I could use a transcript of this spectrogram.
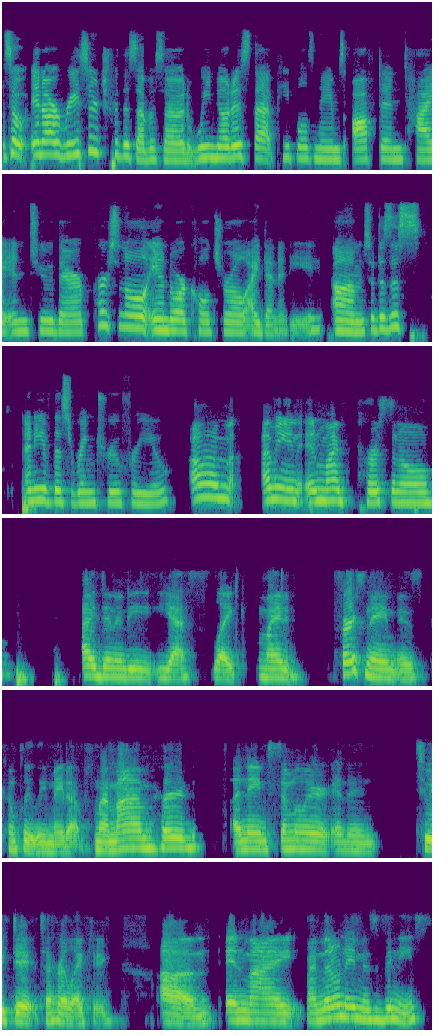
so in our research for this episode, we noticed that people's names often tie into their personal and or cultural identity. Um so does this any of this ring true for you? Um I mean, in my personal identity, yes. Like my first name is completely made up. My mom heard a name similar and then tweaked it to her liking. Um, and my my middle name is Venice,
